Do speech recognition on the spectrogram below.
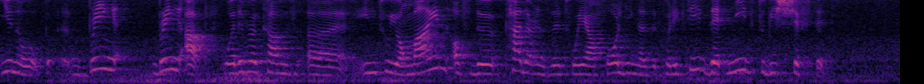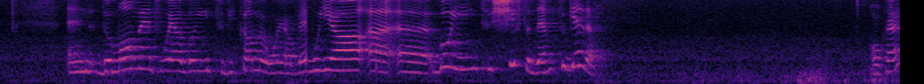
you know bring bring up whatever comes uh, into your mind of the patterns that we are holding as a collective that need to be shifted. And the moment we are going to become aware of it, we are uh, uh going to shift them together. Okay?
